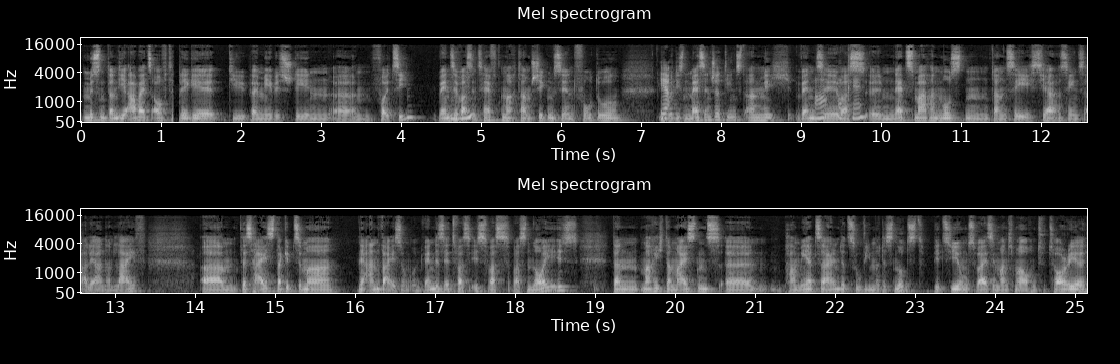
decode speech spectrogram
müssen dann die Arbeitsaufträge, die bei Mebis stehen, ähm, vollziehen. Wenn sie was ins Heft gemacht haben, schicken sie ein Foto Mhm. Ja. über diesen Messenger-Dienst an mich. Wenn Ah, sie okay. was im Netz machen mussten, dann sehe ich es ja, sehen es alle anderen live. Ähm, das heißt, da gibt's immer eine Anweisung. Und wenn das etwas ist, was, was neu ist, dann mache ich da meistens äh, ein paar mehr Zeilen dazu, wie man das nutzt, beziehungsweise manchmal auch ein Tutorial,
